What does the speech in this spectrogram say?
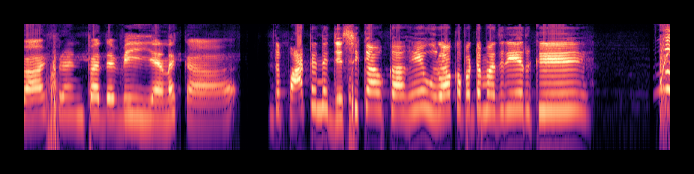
பாய் ஃப்ரெண்ட் பதவி எனக்கா? இந்த பாட்டு என்ன ஜெசிகாவுக்காகவே உருவாக்கப்பட்ட மாதிரியே இருக்கு. இந்த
